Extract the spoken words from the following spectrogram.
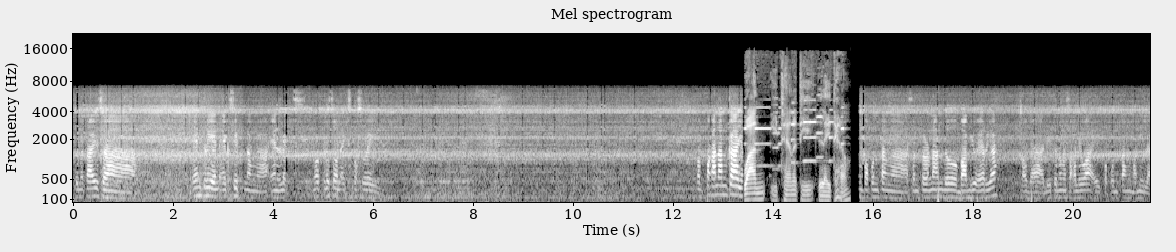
Ito na tayo sa entry and exit ng uh, NLEX North Luzon Expressway. Pagpakanan ka yung One eternity later. papuntang ah, San Fernando, Baguio area. Pag ah, dito naman sa kaliwa ay papuntang Manila,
